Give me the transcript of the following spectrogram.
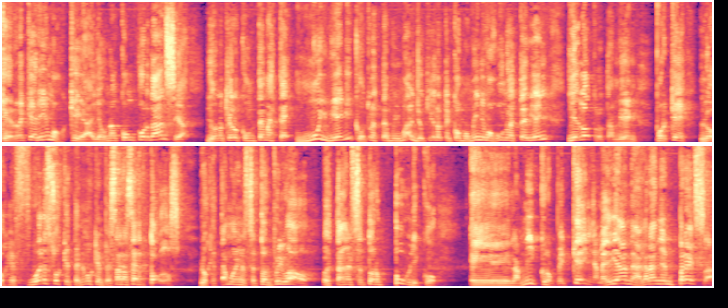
¿Qué requerimos? Que haya una concordancia. Yo no quiero que un tema esté muy bien y que otro esté muy mal. Yo quiero que como mínimo uno esté bien y el otro también. Porque los esfuerzos que tenemos que empezar a hacer todos, los que estamos en el sector privado o están en el sector público, eh, la micro, pequeña, mediana, gran empresa,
